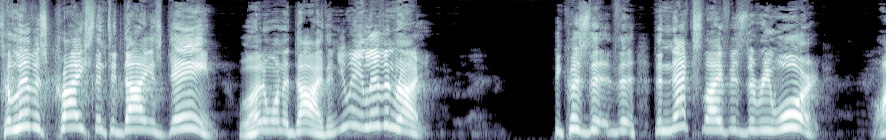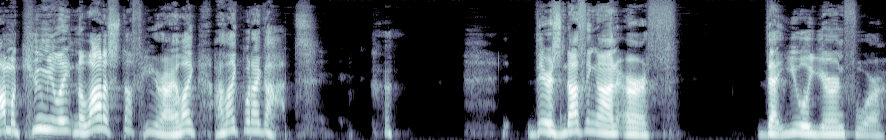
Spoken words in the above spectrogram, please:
to live is Christ, and to die is gain. Well, I don't want to die. Then you ain't living right. Because the, the, the next life is the reward. Well, I'm accumulating a lot of stuff here. I like, I like what I got. There's nothing on earth that you will yearn for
